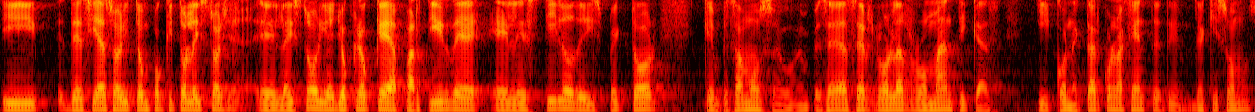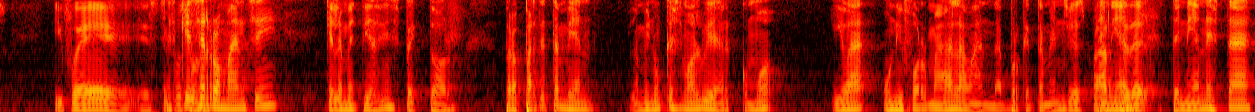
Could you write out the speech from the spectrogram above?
Y decías ahorita un poquito la historia, eh, la historia. Yo creo que a partir del el estilo de inspector que empezamos, empecé a hacer rolas románticas y conectar con la gente, de, de aquí somos. Y fue, este, Es pues, que ese un- romance que le metías inspector, pero aparte también, a mí nunca se me va a olvidar cómo iba uniformada la banda, porque también Sí, es parte tenían, de- tenían esta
